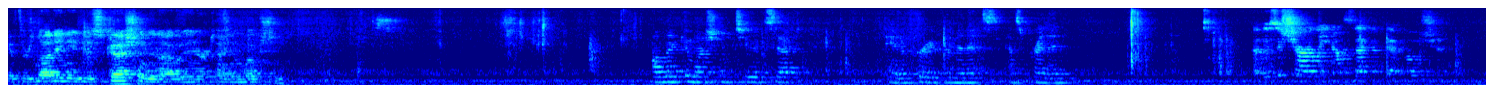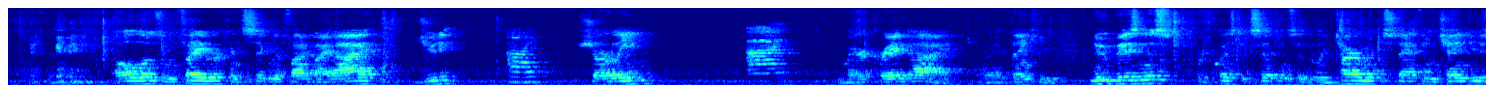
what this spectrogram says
If there's not any discussion, then I would entertain a motion. I'll make a motion to accept and approve the minutes as printed. Uh, this is Charlene, I'll second that motion. All those in favor can signify by aye. Judy? Aye. Charlene? Aye. Mayor Craig, aye. All right, thank you. New business, request acceptance of the retirement staffing changes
